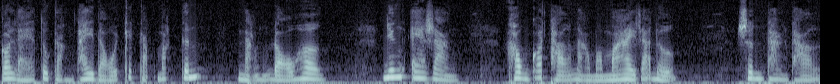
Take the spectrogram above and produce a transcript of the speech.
Có lẽ tôi cần thay đổi cái cặp mắt kính, nặng độ hơn. Nhưng e rằng không có thợ nào mà mai ra được. Sinh than thở,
